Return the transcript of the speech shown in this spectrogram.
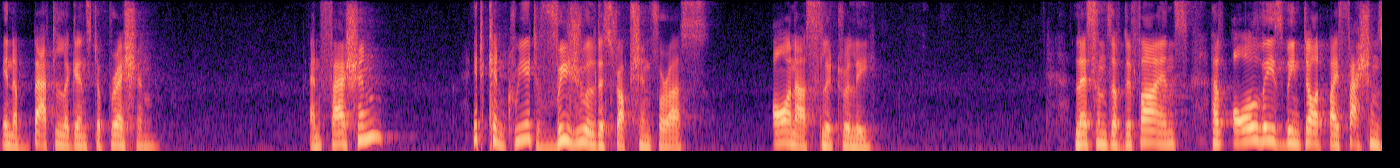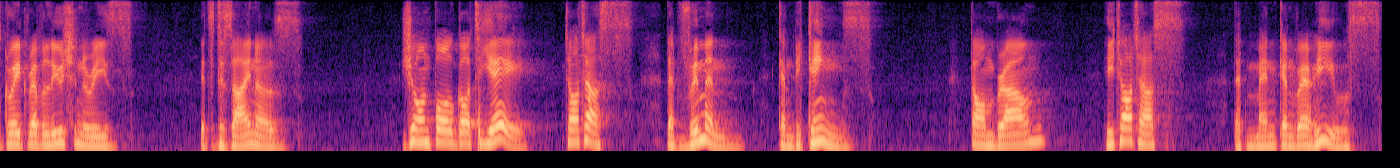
in a battle against oppression. And fashion, it can create visual disruption for us, on us literally. Lessons of defiance have always been taught by fashion's great revolutionaries, its designers. Jean Paul Gaultier taught us that women can be kings. Thom Browne, he taught us that men can wear heels.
